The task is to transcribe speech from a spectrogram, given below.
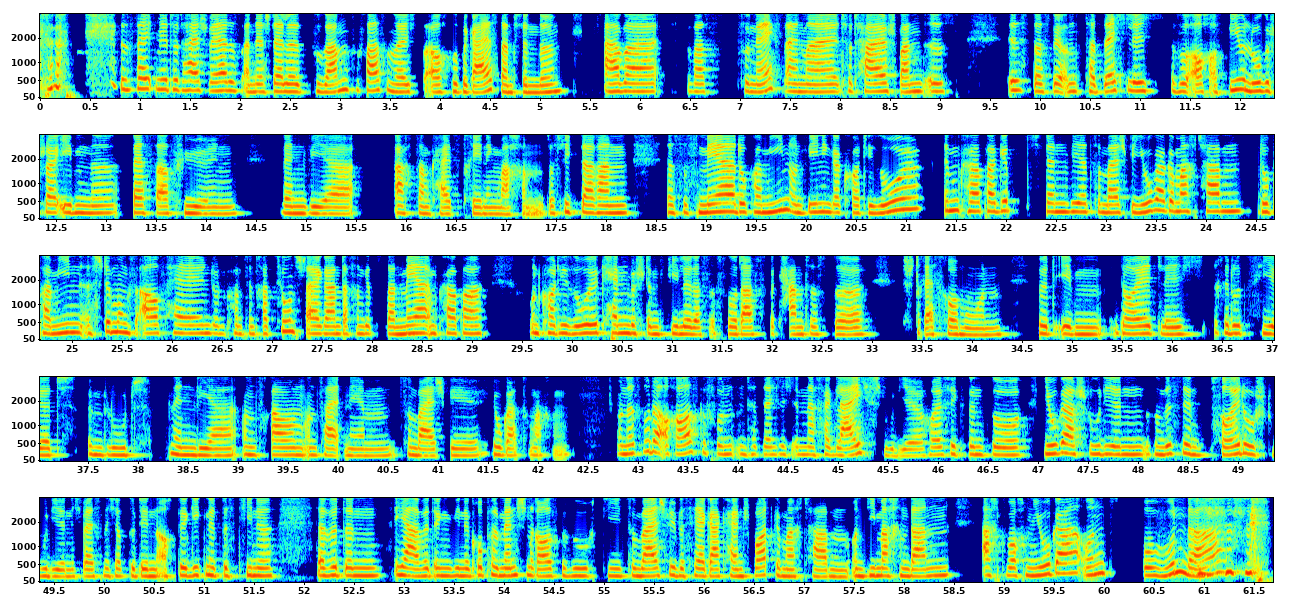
es fällt mir total schwer, das an der Stelle zusammenzufassen, weil ich es auch so begeisternd finde. Aber was zunächst einmal total spannend ist, ist, dass wir uns tatsächlich so auch auf biologischer Ebene besser fühlen, wenn wir Achtsamkeitstraining machen. Das liegt daran, dass es mehr Dopamin und weniger Cortisol im Körper gibt, wenn wir zum Beispiel Yoga gemacht haben. Dopamin ist stimmungsaufhellend und konzentrationssteigernd, davon gibt es dann mehr im Körper. Und Cortisol kennen bestimmt viele, das ist so das bekannteste Stresshormon, wird eben deutlich reduziert im Blut, wenn wir uns Raum und Zeit nehmen, zum Beispiel Yoga zu machen. Und das wurde auch rausgefunden tatsächlich in einer Vergleichsstudie. Häufig sind so Yoga-Studien so ein bisschen Pseudo-Studien. Ich weiß nicht, ob du denen auch begegnet bist, Tine. Da wird dann, ja, wird irgendwie eine Gruppe Menschen rausgesucht, die zum Beispiel bisher gar keinen Sport gemacht haben. Und die machen dann acht Wochen Yoga und, oh Wunder,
